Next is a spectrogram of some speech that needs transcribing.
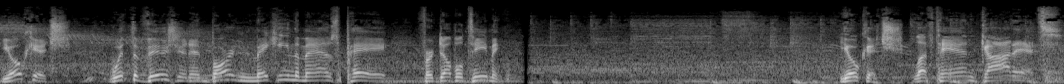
Jokic with the vision and Barton making the Mavs pay for double teaming. Jokic, left hand, got it.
